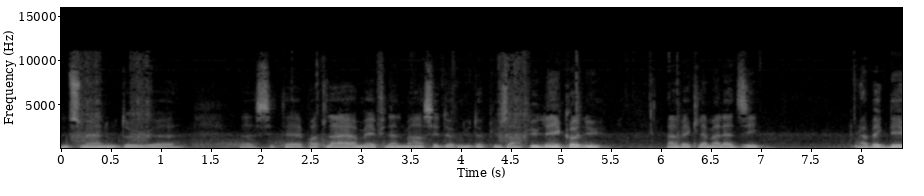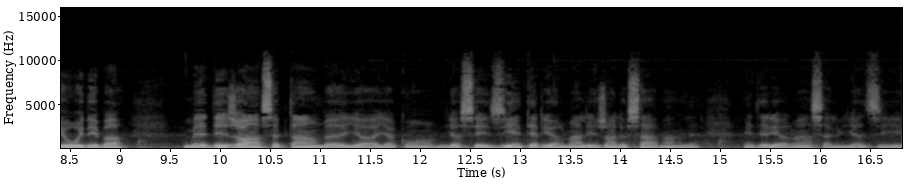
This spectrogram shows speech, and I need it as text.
une semaine ou deux. c'était pas clair, mais finalement, c'est devenu de plus en plus l'inconnu avec la maladie, avec des hauts et des bas. Mais déjà en septembre, il a, saisi intérieurement, les gens le savent, hein, intérieurement, ça lui a dit,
